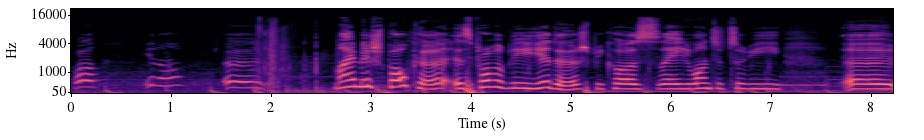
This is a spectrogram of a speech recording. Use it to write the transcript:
Well, you know, uh, my mishpoke is probably Yiddish because they wanted to be uh,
